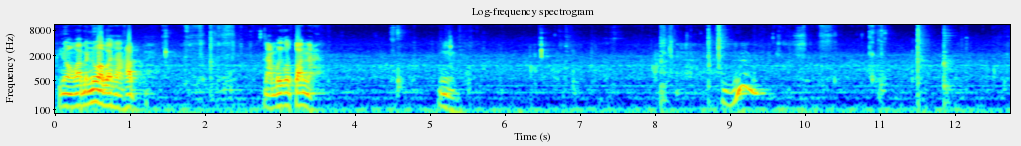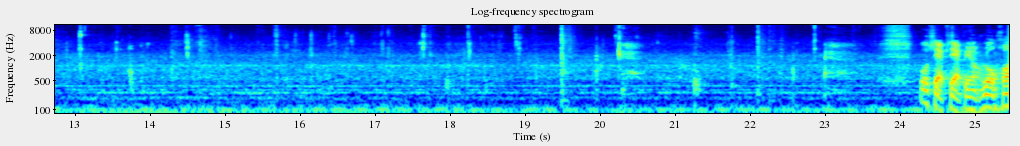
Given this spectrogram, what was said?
พี่น้องว่ามันนัวป่ะสังครับ น้ำเบิดก่อนตอนน่ะอืม โอ้แสบแสบพี่น้องลงคอ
